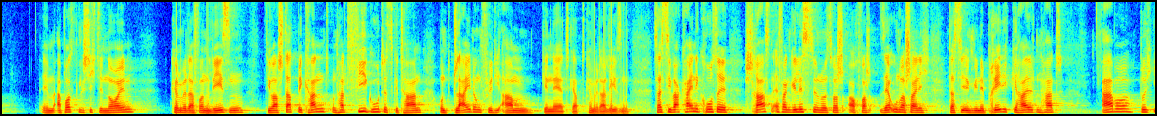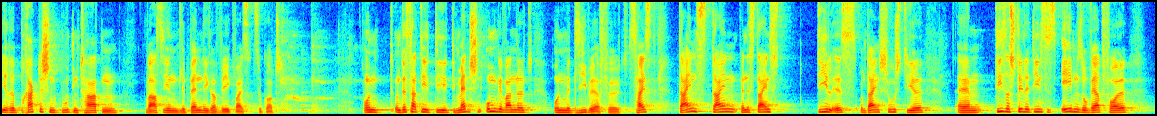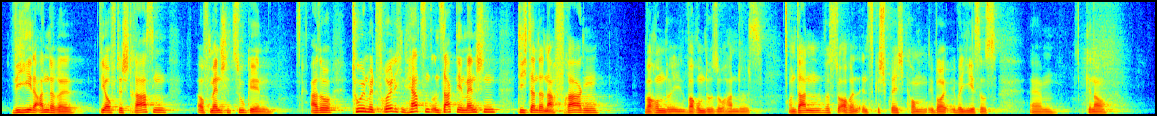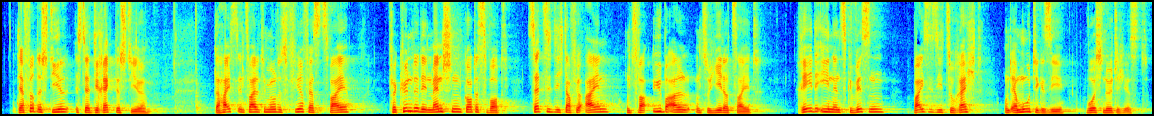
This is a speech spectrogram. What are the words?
Im Apostelgeschichte 9 können wir davon lesen, die war stadtbekannt und hat viel Gutes getan und Kleidung für die Armen genäht gehabt, können wir da lesen. Das heißt, sie war keine große Straßenevangelistin und es war auch sehr unwahrscheinlich, dass sie irgendwie eine Predigt gehalten hat. Aber durch ihre praktischen guten Taten war sie ein lebendiger Wegweiser zu Gott. Und, und das hat die, die, die Menschen umgewandelt und mit Liebe erfüllt. Das heißt, dein, dein, wenn es dein Stil ist und dein Schuhstil, ähm, dieser stille Dienst ist ebenso wertvoll wie jeder andere, die auf den Straßen auf Menschen zugehen. Also tu ihn mit fröhlichen Herzen und sag den Menschen, die dich dann danach fragen, warum du, warum du so handelst. Und dann wirst du auch ins Gespräch kommen über, über Jesus. Ähm, genau. Der vierte Stil ist der direkte Stil. Da heißt in 2 Timotheus 4, Vers 2, verkünde den Menschen Gottes Wort, setze dich dafür ein, und zwar überall und zu jeder Zeit. Rede ihnen ins Gewissen, weise sie zurecht und ermutige sie, wo es nötig ist.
